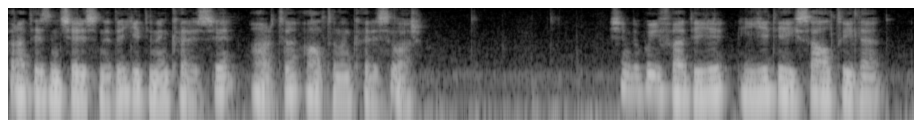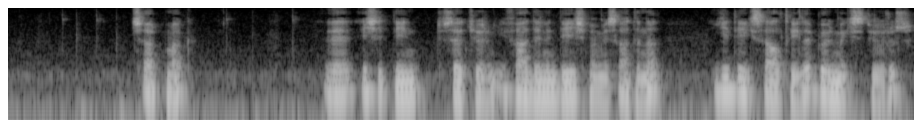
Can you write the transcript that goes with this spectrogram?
Parantezin içerisinde de 7'nin karesi artı 6'nın karesi var. Şimdi bu ifadeyi 7 eksi 6 ile çarpmak ve eşitliğin düzeltiyorum ifadenin değişmemesi adına 7 eksi 6 ile bölmek istiyoruz.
